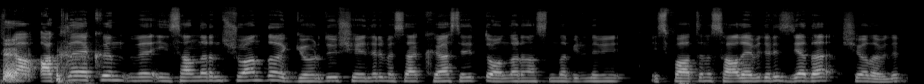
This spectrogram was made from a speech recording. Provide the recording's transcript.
Şimdi akla yakın ve insanların şu anda gördüğü şeyleri mesela kıyas edip de onların aslında bir nevi ispatını sağlayabiliriz ya da şey olabilir.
